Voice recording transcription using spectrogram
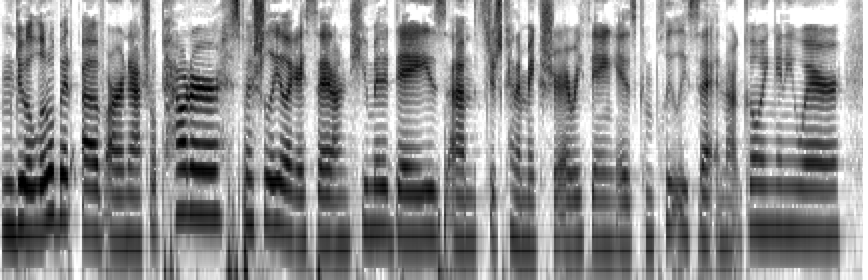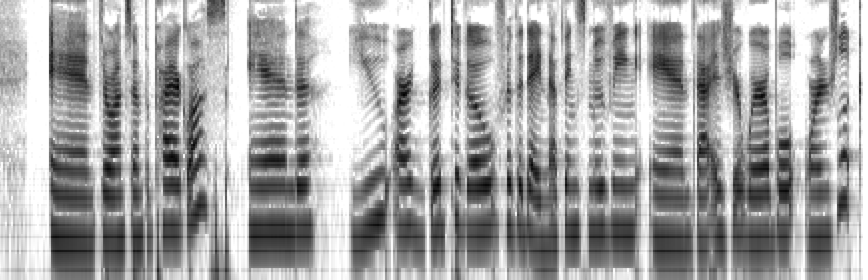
I'm gonna do a little bit of our natural powder, especially like I said on humid days. Um, just kind of make sure everything is completely set and not going anywhere. And throw on some papaya gloss, and you are good to go for the day. Nothing's moving, and that is your wearable orange look.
